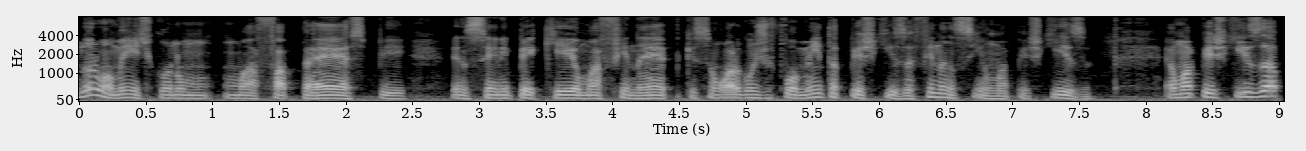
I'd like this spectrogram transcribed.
normalmente, quando uma FAPESP, CNPq, uma FINEP, que são órgãos de fomento à pesquisa, financiam uma pesquisa, é uma pesquisa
